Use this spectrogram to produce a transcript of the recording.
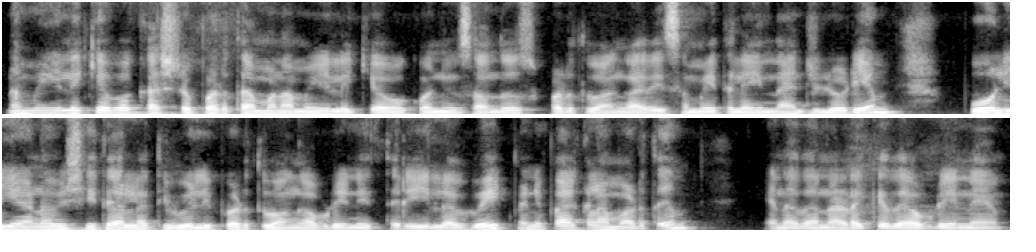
நம்ம இலக்கியாவ கஷ்டப்படுத்தாமல் நம்ம இலக்கியாவ கொஞ்சம் சந்தோஷப்படுத்துவாங்க. அதே சமயத்தில் இந்த அஞ்சலியோடைய போலியான விஷயத்த எல்லாத்தையும் வெளிப்படுத்துவாங்க அப்படின்னு தெரியல. வெயிட் பண்ணி பார்க்கலாம் அடுத்து என்னதான் நடக்குது அப்படின்னு.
